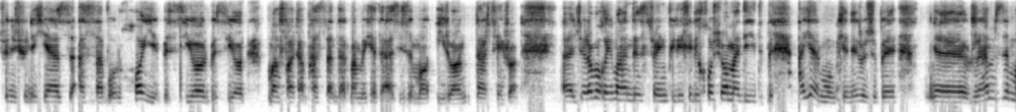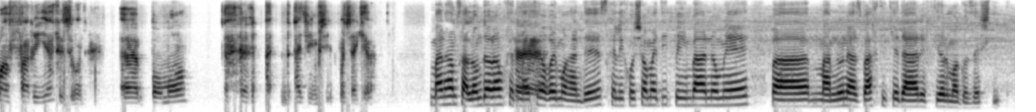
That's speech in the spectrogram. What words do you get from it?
چون ایشون یکی از سوارهای بسیار بسیار موفقم هستن در مملکت عزیز ما ایران در تهران. جناب آقای مهندس شاین پیری خیلی خوش آمدید. اگر ممکنه راجع به رمز موفقیتتون با ما عجیم شید متشکرم. من هم سلام دارم خدمت آقای مهندس. خیلی خوش آمدید به این برنامه و ممنون از وقتی که در اختیار ما گذاشتید.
